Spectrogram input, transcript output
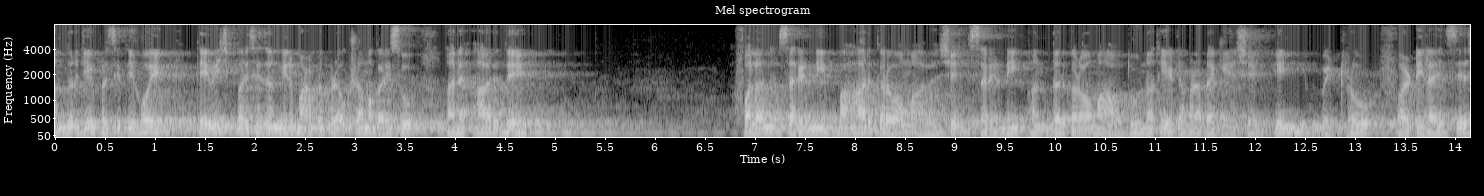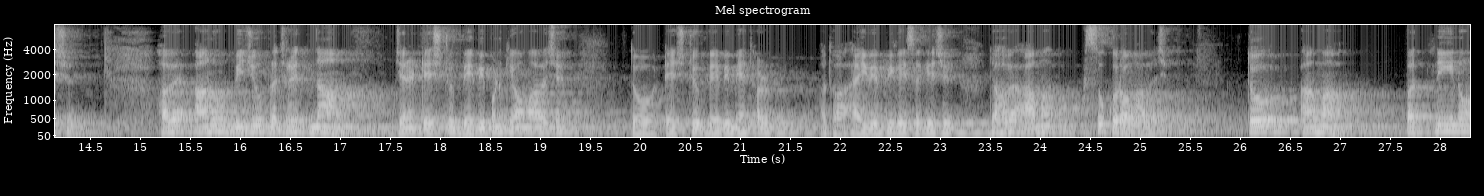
અંદર જે પરિસ્થિતિ હોય, તેવી જ પરિસ્થિતિનું નિર્માણ આપણે પ્રયોગશાળામાં કરીશું અને આ રીતે ફલન શરીરની બહાર કરવામાં આવે છે, શરીરની અંદર કરવામાં આવતું નથી એટલા માટે આપણે કહીએ છીએ ઇન વિટ્રો ફર્ટિલાઇઝેશન હવે આનું બીજું પ્રચલિત નામ, જેને ટેસ્ટ ટુ બેબી પણ કહેવામાં આવે છે, તો ટેસ્ટ ટુ બેબી મેથડ અથવા આઈવીએફ બી કહી શકીએ છીએ. તો હવે આમાં શું કરવામાં આવે છે? તો આમાં પત્નીનો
